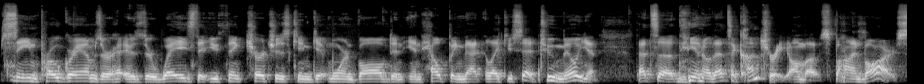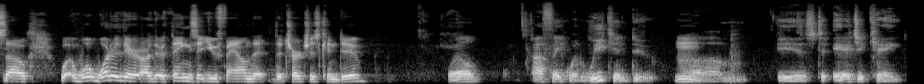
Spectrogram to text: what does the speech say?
seen programs or is there ways that you think churches can get more involved in, in helping that? Like you said 2 million that's a you know that's a country almost behind bars. So what, what are there are there things that you found that the churches can do? Well, I think what we can do um, is to educate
